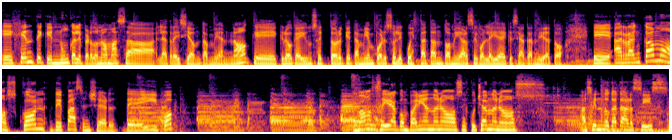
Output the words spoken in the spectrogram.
eh, gente que nunca le perdonó más a la traición también, ¿no? Que creo que hay un sector que también por eso le cuesta tanto amigarse con la idea de que sea candidato. Eh, arrancamos con The Passenger de Iggy Pop. Vamos a seguir acompañándonos, escuchándonos, haciendo catarsis.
